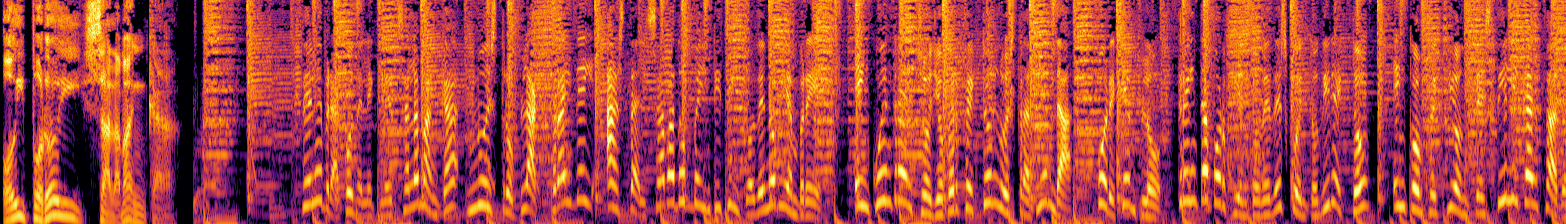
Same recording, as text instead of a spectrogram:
Hoy por hoy, Salamanca. Celebra con el Eclair Salamanca nuestro Black Friday hasta el sábado 25 de noviembre. Encuentra el chollo perfecto en nuestra tienda. Por ejemplo, 30% de descuento directo en confección textil y calzado.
